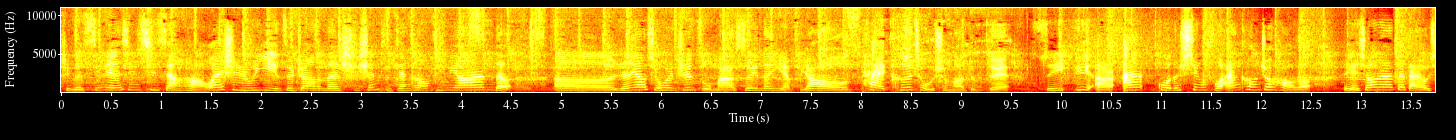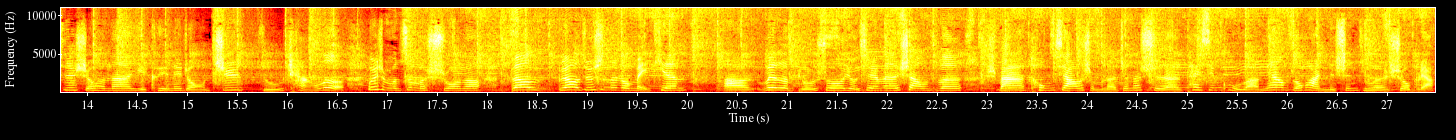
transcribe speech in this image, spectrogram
这个新年新气象哈，万事如意。最重要的呢是身体健康、平平安安的。呃，人要学会知足嘛，所以呢也不要太苛求什么，对不对？随遇而安，过得幸福安康就好了。也希望大家在打游戏的时候呢，也可以那种知足常乐。为什么这么说呢？不要不要就是那种每天。啊，为了比如说有些人为了上分是吧，通宵什么的，真的是太辛苦了。那样子的话，你的身体会很受不了。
